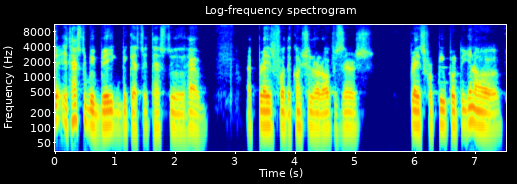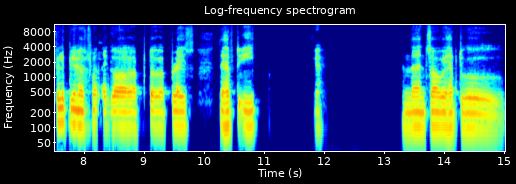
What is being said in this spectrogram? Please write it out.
it has to be big because it has to have a place for the consular officers, place for people to, you know, Filipinos Yeah. when they go up to a place, they have to eat. Yeah. And then so we have to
